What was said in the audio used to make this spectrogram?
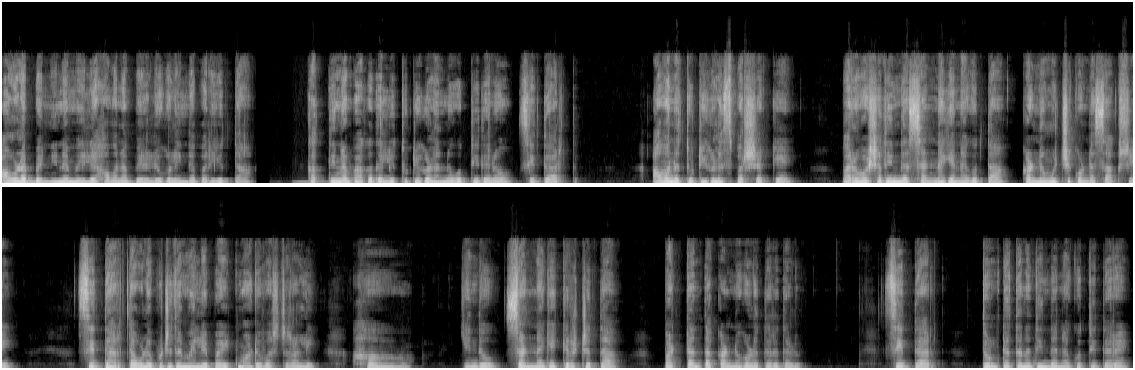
ಅವಳ ಬೆನ್ನಿನ ಮೇಲೆ ಅವನ ಬೆರಳುಗಳಿಂದ ಬರೆಯುತ್ತಾ, ಕತ್ತಿನ ಭಾಗದಲ್ಲಿ ತುಟಿಗಳನ್ನು ಒತ್ತಿದನು ಸಿದ್ಧಾರ್ಥ್. ಅವನ ತುಟಿಗಳ ಸ್ಪರ್ಶಕ್ಕೆ ಪರವಶದಿಂದ ಸಣ್ಣಗೆ ನಗುತ್ತಾ ಕಣ್ಣು ಮುಚ್ಚಿಕೊಂಡ ಸಾಕ್ಷಿ, ಸಿದ್ಧಾರ್ಥ ಅವಳ ಭುಜದ ಮೇಲೆ ಬೈಟ್ ಮಾಡುವಷ್ಟರಲ್ಲಿ, ಹಾ ಎಂದು ಸಣ್ಣಗೆ ಕಿರುಚುತ್ತಾ ಪಟ್ಟಂತ ಕಣ್ಣುಗಳು ತೆರೆದಳು. ಸಿದ್ಧಾರ್ಥ್ ತುಂಟತನದಿಂದ ನಗುತ್ತಿದ್ದರೆ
